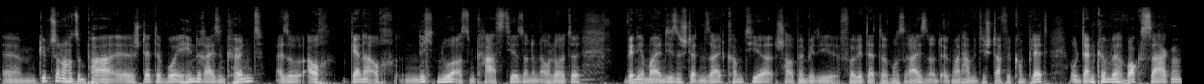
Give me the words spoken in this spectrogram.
Ähm, Gibt es schon noch so ein paar äh, Städte, wo ihr hinreisen könnt? Also auch gerne auch nicht nur aus dem Cast hier, sondern auch Leute, wenn ihr mal in diesen Städten seid, kommt hier, schaut mir die Folge Dead muss reisen und irgendwann haben wir die Staffel komplett und dann können wir Vox sagen,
